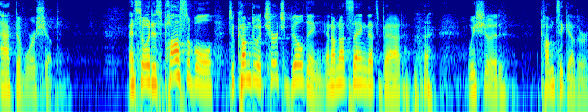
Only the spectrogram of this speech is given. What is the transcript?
act of worship. And so it is possible to come to a church building, and I'm not saying that's bad, we should come together.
